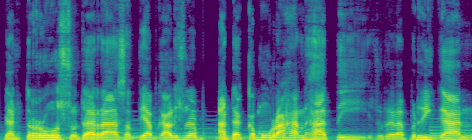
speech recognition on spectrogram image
Dan terus saudara setiap kali saudara ada kemurahan hati, saudara berikan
